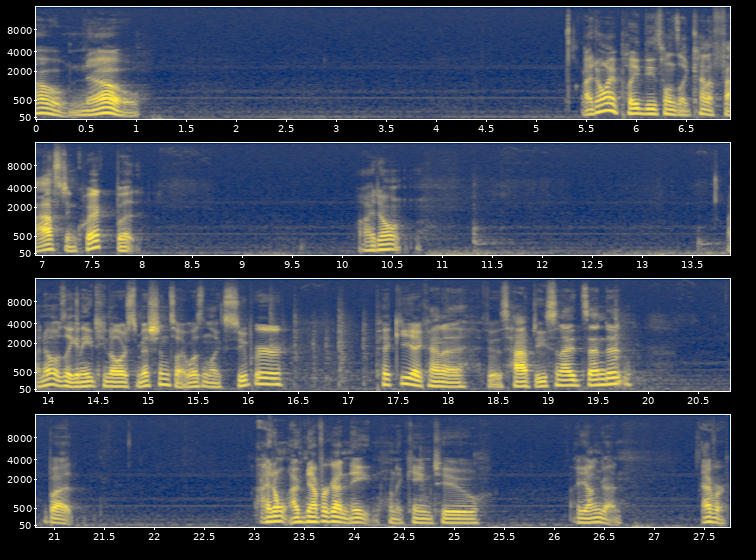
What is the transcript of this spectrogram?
Oh, no. I know I played these ones like kind of fast and quick, but I don't. I know it was like an $18 submission, so I wasn't like super picky. I kind of, if it was half decent, I'd send it. But I don't. I've never gotten eight when it came to a young gun, ever.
